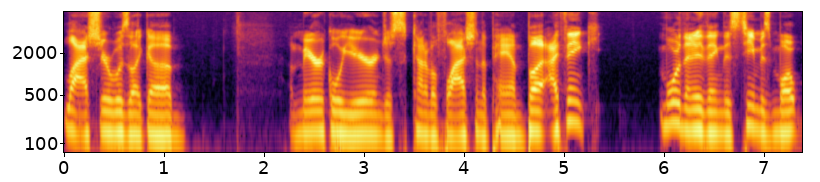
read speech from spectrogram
last year was like a a miracle year and just kind of a flash in the pan. But I think more than anything, this team is more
